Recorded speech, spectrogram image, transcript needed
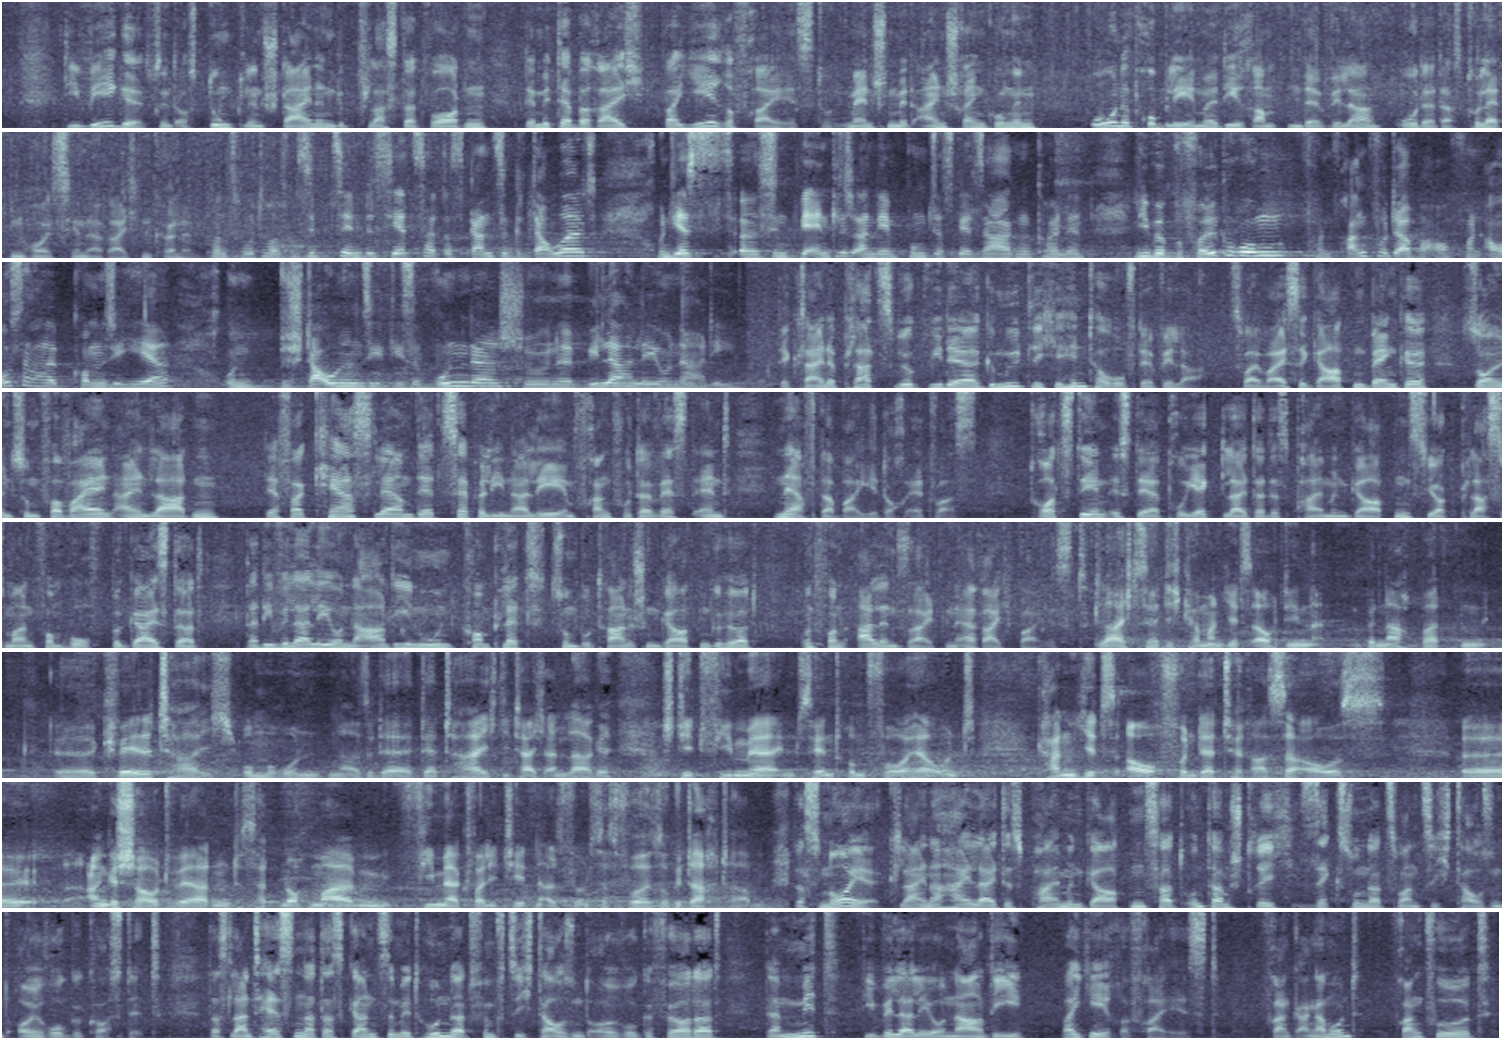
Die Wege sind aus dunklen Steinen gepflastert worden, damit der Bereich barrierefrei ist und Menschen mit Einschränkungen ohne Probleme die Rampen der Villa oder das Toilettenhäuschen erreichen können. Von 2017 bis jetzt hat das Ganze gedauert und jetzt äh, sind wir endlich an dem Punkt, dass wir sagen können, liebe Bevölkerung von Frankfurt, aber auch von außerhalb, kommen Sie her und bestaunen Sie diese wunderschöne Villa Leonardi. Der kleine Platz wirkt wie der gemütliche Hinterhof der Villa. Zwei weiße Gartenbänke sollen zum Verweilen einladen. Der Verkehrslärm der Zeppelinallee im Frankfurter Westend nervt dabei jedoch etwas. Trotzdem ist der Projektleiter des Palmengartens, Jörg Plassmann, vom Hof begeistert, da die Villa Leonardi nun komplett zum Botanischen Garten gehört und von allen Seiten erreichbar ist. Gleichzeitig kann man jetzt auch den benachbarten äh, Quellteich umrunden. Also der, der Teich, die Teichanlage steht viel mehr im Zentrum vorher und kann jetzt auch von der Terrasse aus äh, angeschaut werden. Das hat nochmal viel mehr Qualitäten, als wir uns das vorher so gedacht haben. Das neue kleine Highlight des Palmengartens hat unterm Strich 620.000 Euro gekostet. Das Land Hessen hat das Ganze mit 150.000 Euro gefördert, damit die Villa Leonardi barrierefrei ist. Frank Angermund, Frankfurt,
